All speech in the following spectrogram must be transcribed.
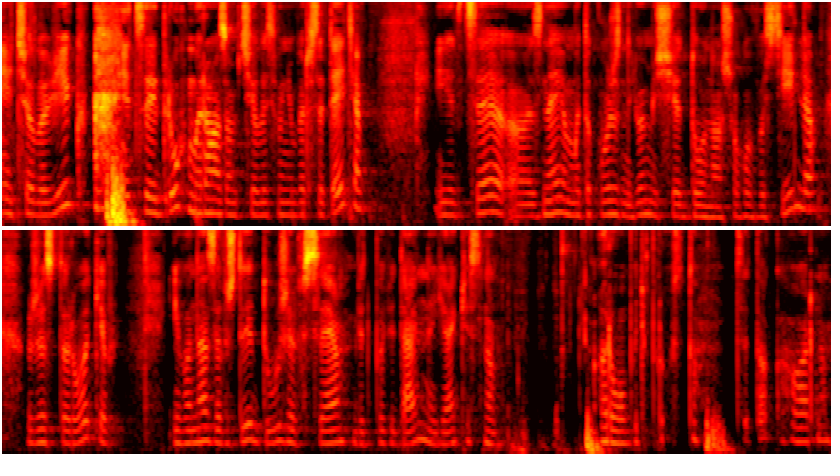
і чоловік, і цей друг ми разом вчились в університеті. І це е, з нею ми також знайомі ще до нашого весілля, вже 100 років. І вона завжди дуже все відповідально, якісно робить просто. Це так гарно.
